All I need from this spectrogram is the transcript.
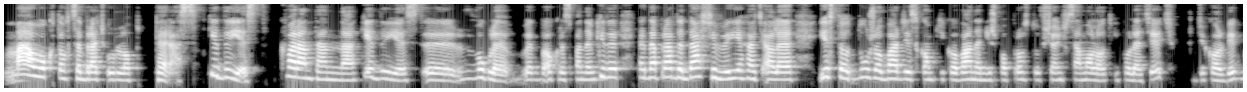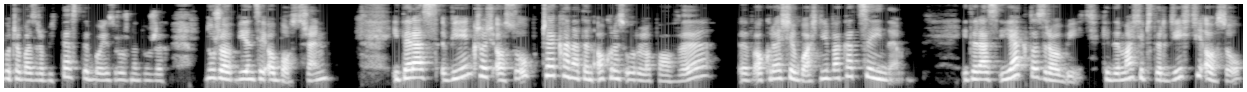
mało kto chce brać urlop teraz, kiedy jest kwarantanna, kiedy jest y, w ogóle jakby okres pandemii, kiedy tak naprawdę da się wyjechać, ale jest to dużo bardziej skomplikowane niż po prostu wsiąść w samolot i polecieć gdziekolwiek, bo trzeba zrobić testy, bo jest różne dużych, dużo więcej obostrzeń. I teraz większość osób czeka na ten okres urlopowy w okresie właśnie wakacyjnym. I teraz jak to zrobić, kiedy ma się 40 osób,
